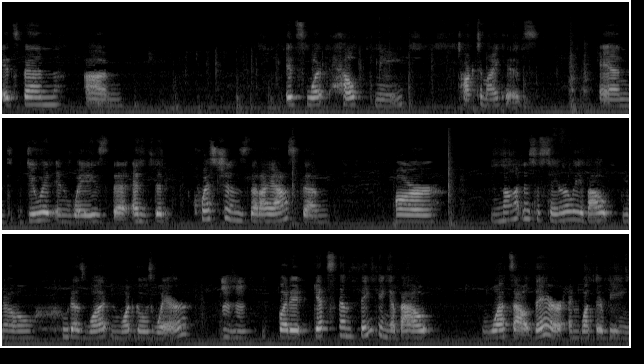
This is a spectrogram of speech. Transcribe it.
it's been um, it's what helped me talk to my kids and do it in ways that and the questions that I ask them are not necessarily about you know who does what and what goes where hmm but it gets them thinking about what's out there and what they're being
